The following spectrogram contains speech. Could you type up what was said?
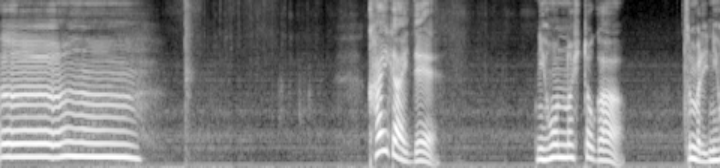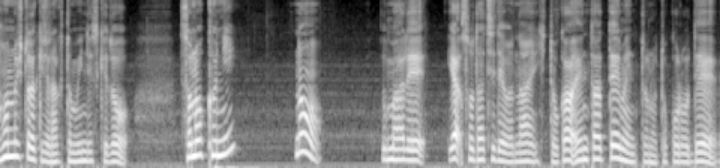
うーん。海外で日本の人が、つまり日本の人だけじゃなくてもいいんですけど、その国の生まれや育ちではない人がエンターテインメントのところで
